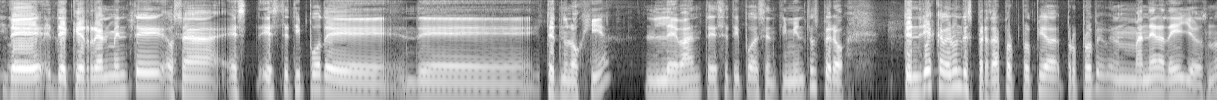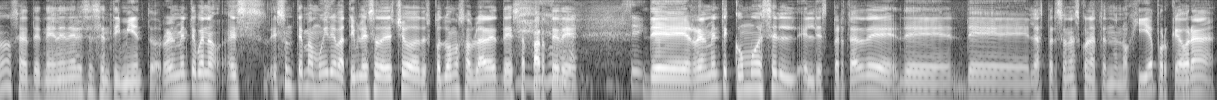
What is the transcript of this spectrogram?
de, de que realmente, o sea, es- este tipo de, de tecnología levante ese tipo de sentimientos, pero tendría que haber un despertar por propia, por propia manera de ellos, ¿no? O sea, de tener ese sentimiento. Realmente, bueno, es, es un tema muy debatible eso, de hecho, después vamos a hablar de esa parte de Sí. de realmente cómo es el, el despertar de, de- de las personas con la tecnología, porque ahora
